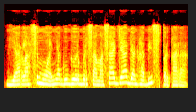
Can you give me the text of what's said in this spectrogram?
biarlah semuanya gugur bersama saja dan habis perkara.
